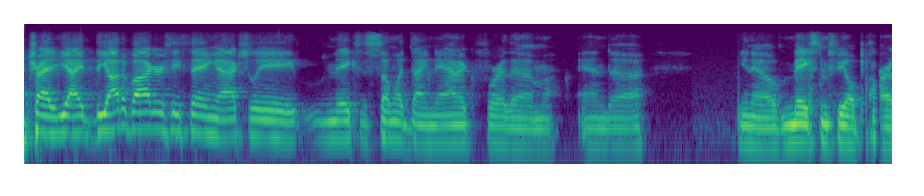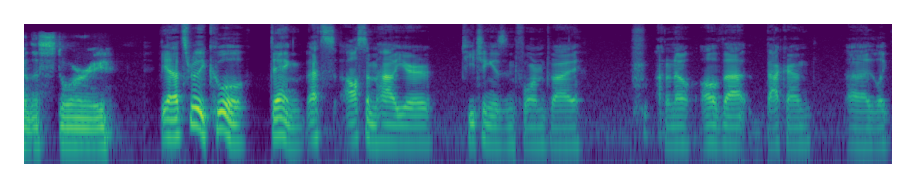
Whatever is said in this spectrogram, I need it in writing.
tried. Yeah, I, the autobiography thing actually makes it somewhat dynamic for them and, uh, you know, makes them feel part of the story. Yeah, that's really cool dang, that's awesome how your teaching is informed by, I don't know, all of that background, uh, like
